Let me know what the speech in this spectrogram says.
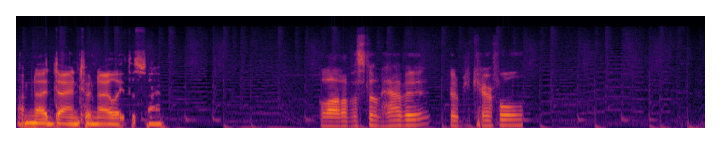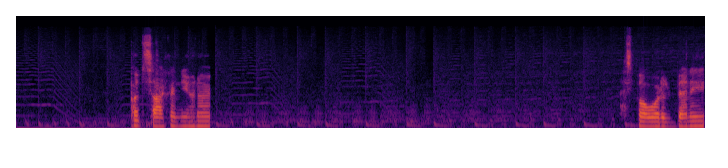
I'm not dying to annihilate this time. A lot of us don't have it. Gotta be careful. Put sock on you and I. I spell worded Benny.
